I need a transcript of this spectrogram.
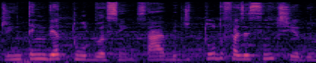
de entender tudo, assim, sabe? De tudo fazer sentido.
